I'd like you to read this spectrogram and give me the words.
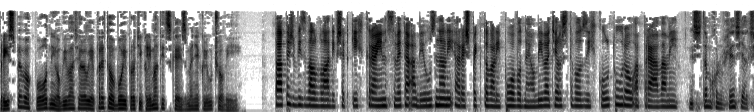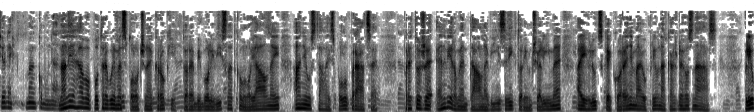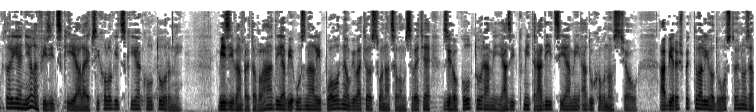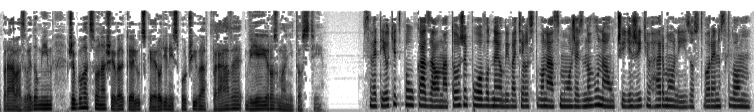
Príspevok pôvodných obyvateľov je preto v boji proti klimatickej zmene kľúčový. Pápež vyzval vlády všetkých krajín sveta, aby uznali a rešpektovali pôvodné obyvateľstvo s ich kultúrou a právami. Naliehavo potrebujeme spoločné kroky, ktoré by boli výsledkom lojálnej a neustálej spolupráce, pretože environmentálne výzvy, ktorým čelíme, a ich ľudské korene majú vplyv na každého z nás. Vplyv, ktorý je nielen fyzický, ale aj psychologický a kultúrny. Vyzývam preto vlády, aby uznali pôvodné obyvateľstvo na celom svete s jeho kultúrami, jazykmi, tradíciami a duchovnosťou, aby rešpektovali jeho dôstojnosť a práva s vedomím, že bohatstvo našej veľkej ľudskej rodiny spočíva práve v jej rozmanitosti. Svetý Otec poukázal na to, že pôvodné obyvateľstvo nás môže znovu naučiť žiť v harmónii so stvorenstvom.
